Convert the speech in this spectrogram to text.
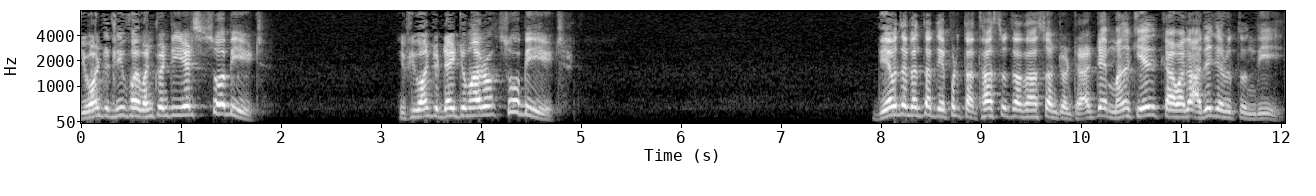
you want live for one twenty years so be it if you want die tomorrow so be it దేవతలంతా ఎప్పుడు తథాస్తు తథాస్తు అంటుంటారు. అంటే మనకి ఏది కావాలో అదే జరుగుతుంది.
